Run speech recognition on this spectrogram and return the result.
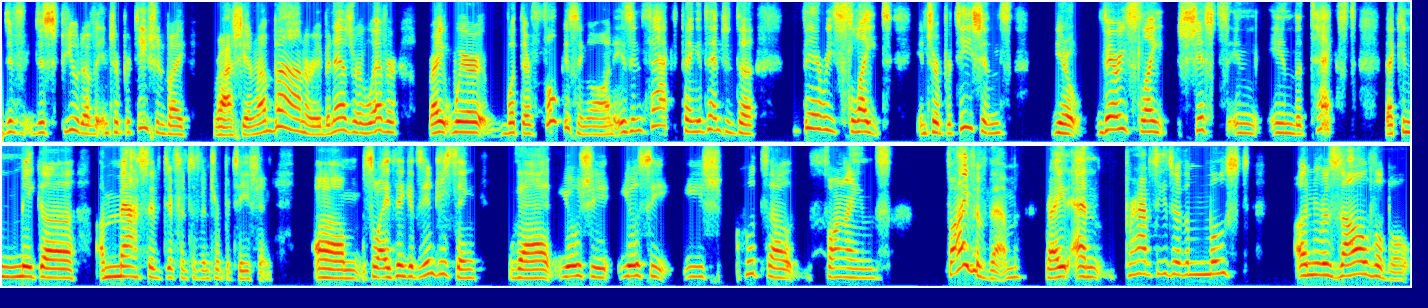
different dispute of interpretation by Rashi and Ramban or Ibn Ezra, whoever, right? Where what they're focusing on is in fact paying attention to very slight interpretations you know very slight shifts in in the text that can make a, a massive difference of interpretation um so i think it's interesting that yoshi yosi ish hutzal finds five of them right and perhaps these are the most unresolvable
